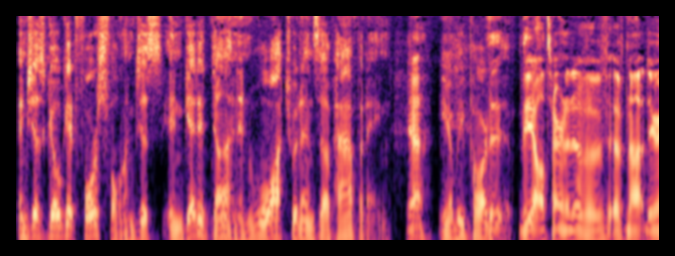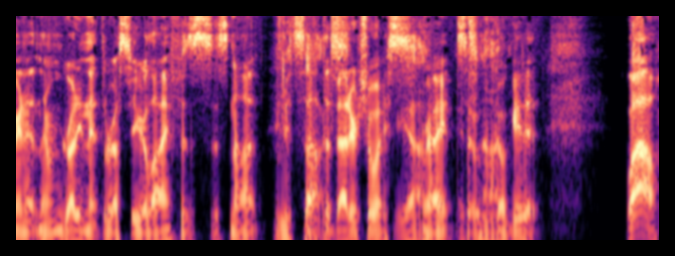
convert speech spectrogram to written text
and just go get forceful and just and get it done and watch what ends up happening. Yeah. You know, be part of it. the alternative of, of not doing it and then regretting it the rest of your life is is not It not the better choice. Yeah, Right. it's So not. go get it. Wow.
